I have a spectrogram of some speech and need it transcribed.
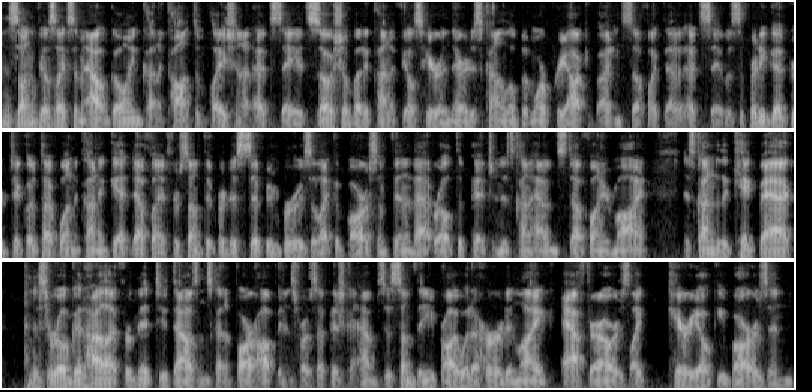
the song feels like some outgoing kind of contemplation. I'd have to say it's social, but it kind of feels here and there, just kind of a little bit more preoccupied and stuff like that. I'd have to say it was a pretty good particular type one to kind of get. Definitely for something for just sipping brews at like a bar or something of that relative pitch and just kind of having stuff on your mind. It's kind of the kickback. And it's a real good highlight for mid 2000s kind of bar hopping as far as that pitch can happen. It's just something you probably would have heard in like after hours, like karaoke bars and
